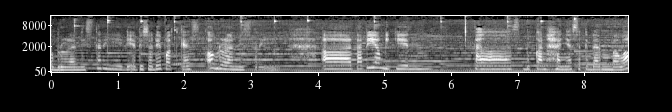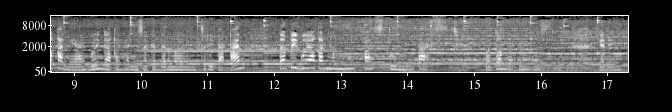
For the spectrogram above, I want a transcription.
obrolan misteri, di episode podcast obrolan misteri. Uh, tapi yang bikin uh, bukan hanya sekedar membawakan ya, gue nggak akan hanya sekedar menceritakan, tapi gue akan mengupas tuntas. Foto nggak tuntas? Gak deh.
